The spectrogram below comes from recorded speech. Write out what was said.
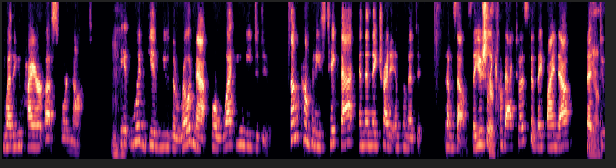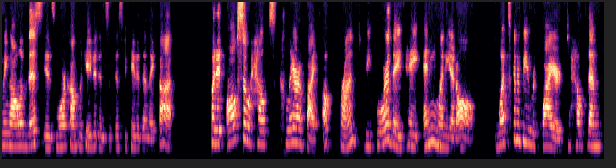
whether you hire us or not. Mm-hmm. It would give you the roadmap for what you need to do. Some companies take that and then they try to implement it themselves. They usually sure. come back to us because they find out that yeah. doing all of this is more complicated and sophisticated than they thought. But it also helps clarify upfront before they pay any money at all what's going to be required to help them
